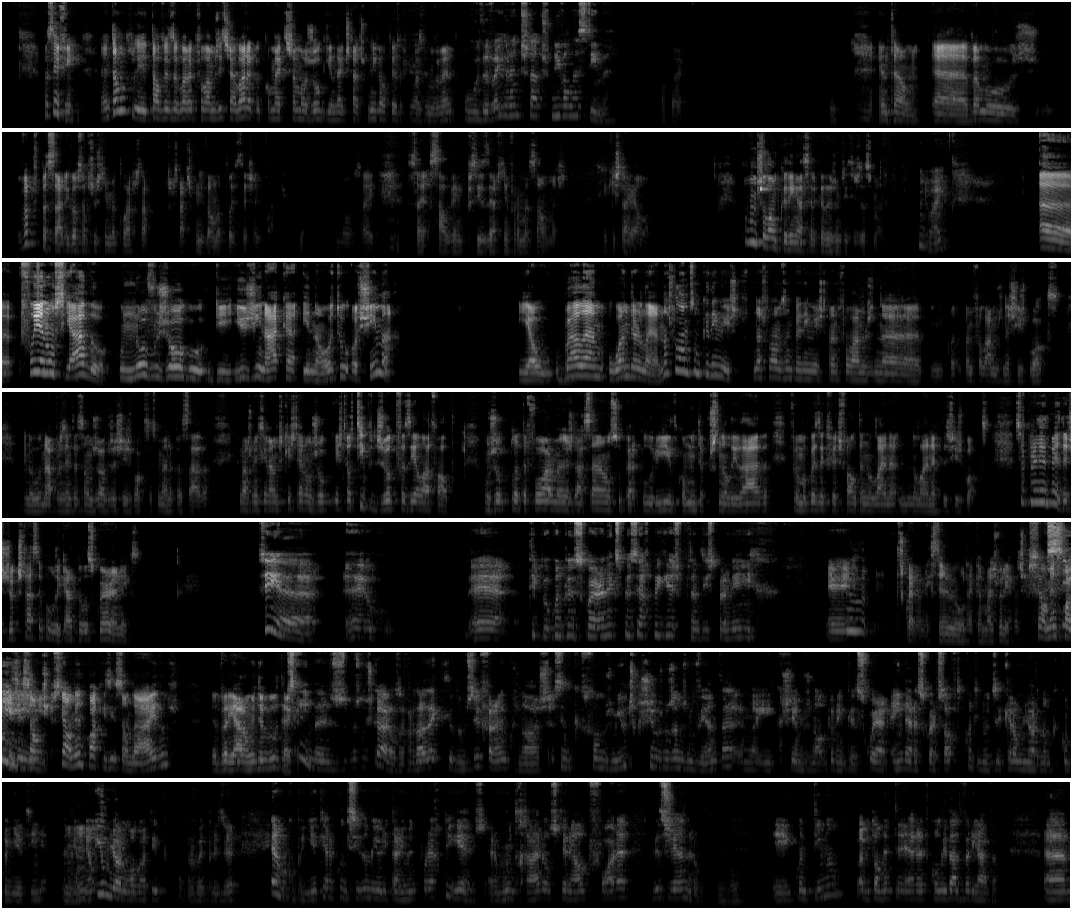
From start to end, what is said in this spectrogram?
Mas enfim, então, talvez agora que falámos disso, agora como é que se chama o jogo e onde é que está disponível, Pedro, mais uma vez? O The Vagrant está disponível na Steam. Ok. Então, uh, vamos, vamos passar. Ghost of Tsushima, claro, está, está disponível na PlayStation 4. Não, Não sei se, se alguém precisa desta informação, mas aqui está ela. Então vamos falar um bocadinho acerca das notícias da semana. Muito bem. Uh, foi anunciado o novo jogo de Yuji Naka e Naoto Oshima. E é o Balam Wonderland. Nós falámos um bocadinho isto. Nós falámos um bocadinho isto quando falámos na, quando falámos na Xbox, no, na apresentação dos jogos da Xbox a semana passada, que nós mencionámos que este era um jogo, este é o tipo de jogo que fazia lá falta. Um jogo de plataformas, de ação, super colorido, com muita personalidade. Foi uma coisa que fez falta no line-up no line da Xbox. Surpreendentemente, este jogo está a ser publicado pela Square Enix. Sim, é, é, é Tipo, eu quando penso Square Enix penso RPGs, portanto isto para mim é... Square Enix tem a biblioteca mais variada, especialmente com, a aquisição, especialmente com a aquisição da Eidos, variaram muito a biblioteca. Sim, mas, mas Luís Carlos, a verdade é que, vamos ser francos, nós, sendo que fomos miúdos, crescemos nos anos 90 e crescemos na altura em que a Square ainda era Squaresoft, continuo a dizer que era o melhor nome que a companhia tinha, na minha uhum. opinião, e o melhor logotipo, aproveito para dizer, era uma companhia que era conhecida maioritariamente por RPGs. Era muito raro eles terem algo fora desse género. Uhum. E quando tinham, habitualmente era de qualidade variável.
